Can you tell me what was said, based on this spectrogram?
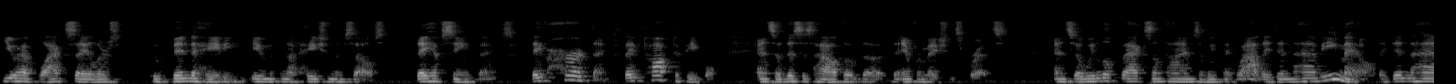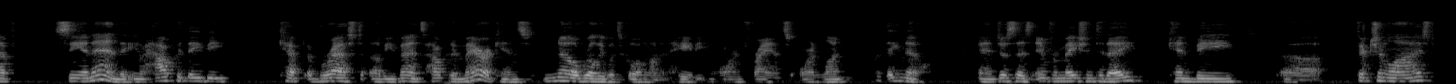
you have black sailors who've been to Haiti, even if they're not Haitian themselves. They have seen things, they've heard things, they've talked to people. And so this is how the, the, the information spreads. And so we look back sometimes and we think, wow, they didn't have email, they didn't have CNN. They, you know, how could they be kept abreast of events? How could Americans know really what's going on in Haiti or in France or in London? But they know. And just as information today can be uh, fictionalized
